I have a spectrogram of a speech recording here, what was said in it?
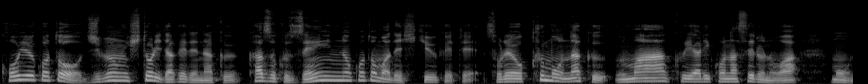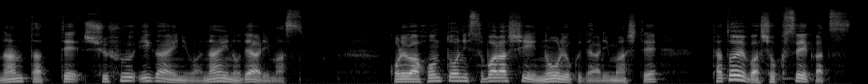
こういうことを自分一人だけでなく家族全員のことまで引き受けてそれを苦もなくうまくやりこなせるのはもう何たって主婦以外にはないのであります。これは本当に素晴らしい能力でありまして例えば食生活。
